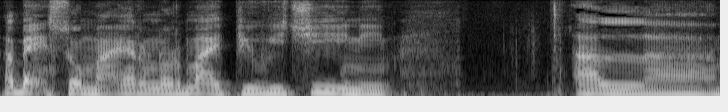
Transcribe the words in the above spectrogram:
Vabbè, insomma, erano ormai più vicini alla,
